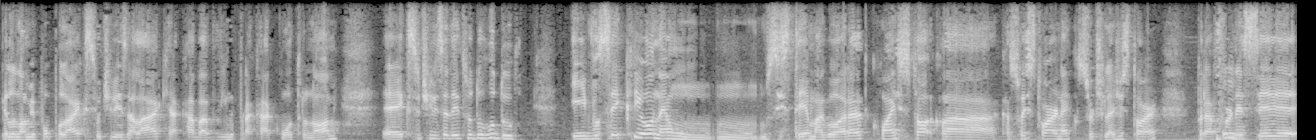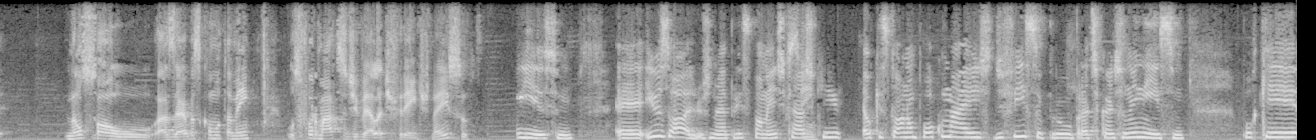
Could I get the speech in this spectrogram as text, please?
Pelo nome popular que se utiliza lá, que acaba vindo pra cá com outro nome, é, que se utiliza dentro do Voodoo. E você criou, né, um, um, um sistema agora com a, com, a, com a sua store, né, com o Sortilégio Store, para fornecer não só o- as ervas, como também os formatos de vela diferentes, não é isso? Isso. É, e os olhos, né? Principalmente, que eu Sim. acho que é o que se torna um pouco mais difícil pro praticante no início. Porque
